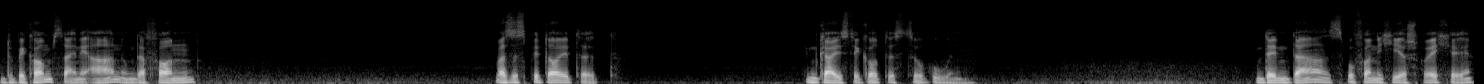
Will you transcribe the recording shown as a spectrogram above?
und du bekommst eine Ahnung davon, was es bedeutet, im Geiste Gottes zu ruhen. Denn das, wovon ich hier spreche,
